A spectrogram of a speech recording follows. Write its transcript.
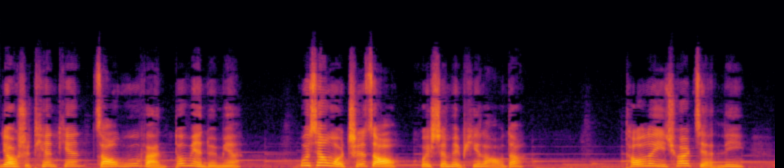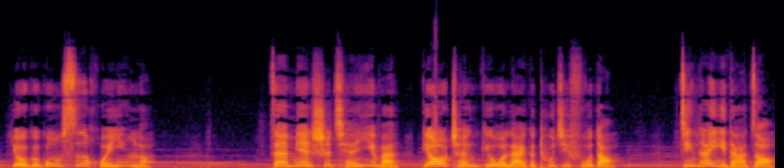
要是天天早午晚都面对面，我想我迟早会审美疲劳的。投了一圈简历，有个公司回应了。在面试前一晚，貂蝉给我来个突击辅导，经他一打造，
